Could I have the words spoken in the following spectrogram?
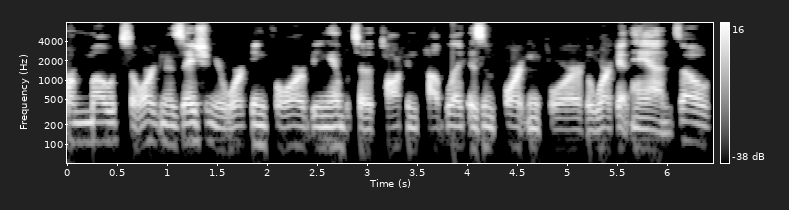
promote the organization you're working for, being able to talk in public is important for the work at hand. So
